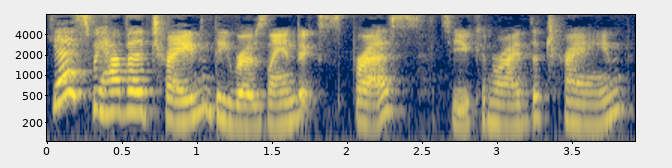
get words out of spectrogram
yes, we have a train, the Roseland Express, so you can ride the train.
